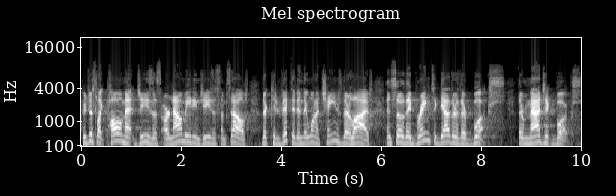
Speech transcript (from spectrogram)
who just like Paul met Jesus are now meeting Jesus themselves, they're convicted and they want to change their lives. And so they bring together their books, their magic books,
